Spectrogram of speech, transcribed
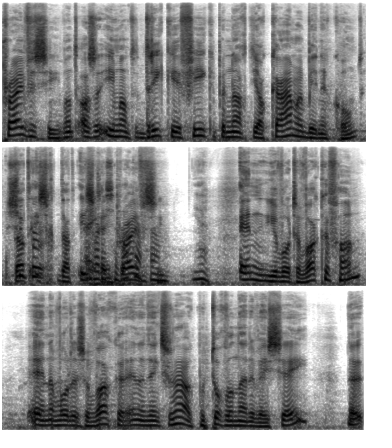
privacy. Want als er iemand drie keer, vier keer per nacht jouw kamer binnenkomt, dat is, dat is geen privacy. Ja. En je wordt er wakker van. En dan worden ze wakker. En dan denken ze, nou, ik moet toch wel naar de wc. Nou,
